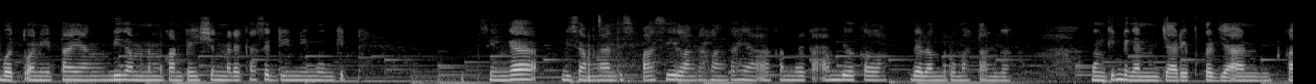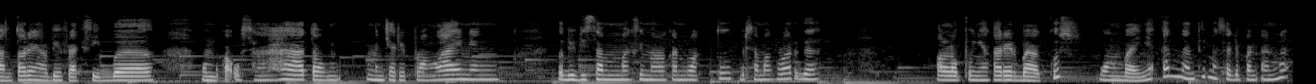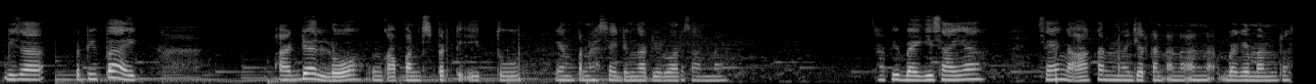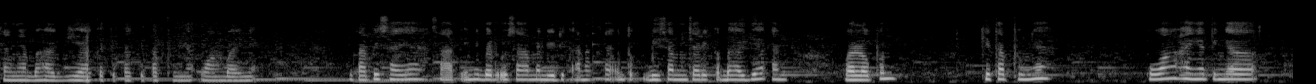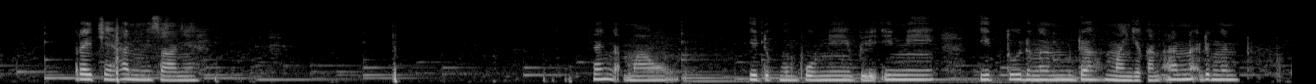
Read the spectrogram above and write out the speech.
buat wanita yang bisa menemukan passion mereka sedini mungkin sehingga bisa mengantisipasi langkah-langkah yang akan mereka ambil kelak dalam rumah tangga. Mungkin dengan mencari pekerjaan kantor yang lebih fleksibel, membuka usaha atau mencari peluang lain yang lebih bisa memaksimalkan waktu bersama keluarga. Kalau punya karir bagus, uang banyak kan nanti masa depan anak bisa lebih baik. Ada loh ungkapan seperti itu yang pernah saya dengar di luar sana. Tapi bagi saya, saya nggak akan mengajarkan anak-anak bagaimana rasanya bahagia ketika kita punya uang banyak. Tetapi saya saat ini berusaha mendidik anak saya untuk bisa mencari kebahagiaan, walaupun kita punya uang hanya tinggal recehan misalnya. Saya nggak mau hidup mumpuni beli ini itu dengan mudah memanjakan anak dengan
